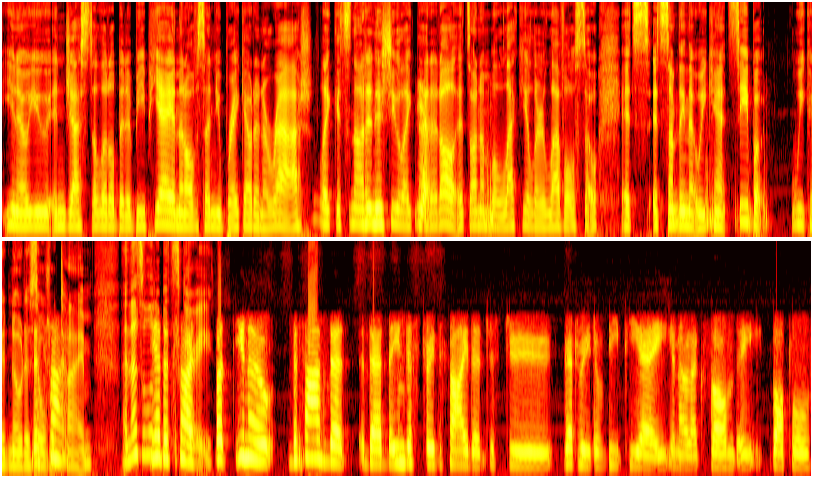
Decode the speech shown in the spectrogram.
you know, you ingest a little bit of BPA and then all of a sudden you break out in a rash. Like it's not an issue like that Yeah. at all. It's on a molecular level. So it's it's something that we can't see but we could notice That's over right. time. And that's a little yeah, bit that's scary. right. But you know, the fact that that the industry decided just to get rid of BPA, you know, like from the bottles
